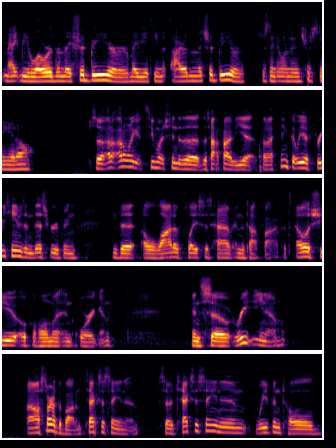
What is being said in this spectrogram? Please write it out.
might be lower than they should be, or maybe a team that's higher than they should be, or just anyone interesting at all. So I don't, I don't want to get too much into the, the top five yet, but I think that we have three teams in this grouping that a lot of places have in the top five. It's LSU, Oklahoma, and Oregon. And so, re, you know, I'll start at the bottom. Texas A&M. So Texas A&M, we've been told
